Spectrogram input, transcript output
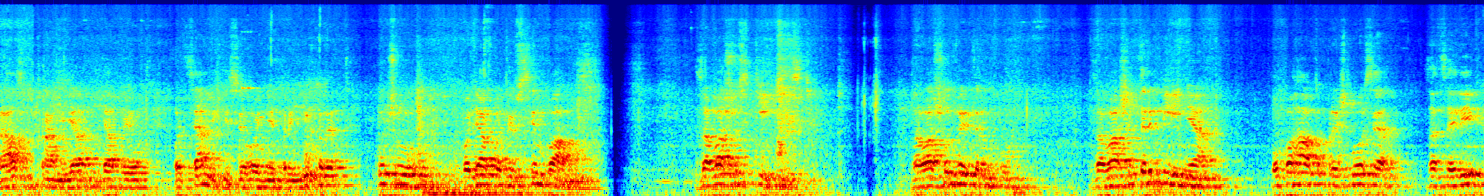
разом в храмі. Я дякую отцям, які сьогодні приїхали. Хочу подякувати всім вам за вашу стійкість, за вашу витримку, за ваше терпіння, бо багато прийшлося за цей рік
